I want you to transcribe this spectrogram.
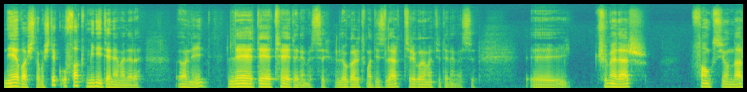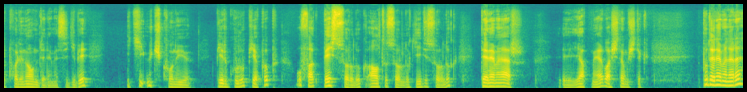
neye başlamıştık? Ufak mini denemelere. Örneğin LDT denemesi, logaritma diziler trigonometri denemesi, e, kümeler, fonksiyonlar, polinom denemesi gibi 2-3 konuyu bir grup yapıp ufak 5 soruluk, 6 soruluk, 7 soruluk denemeler e, yapmaya başlamıştık. Bu denemelere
